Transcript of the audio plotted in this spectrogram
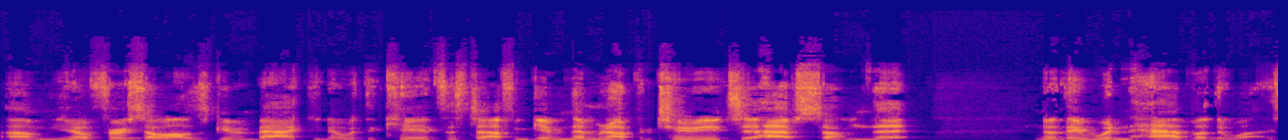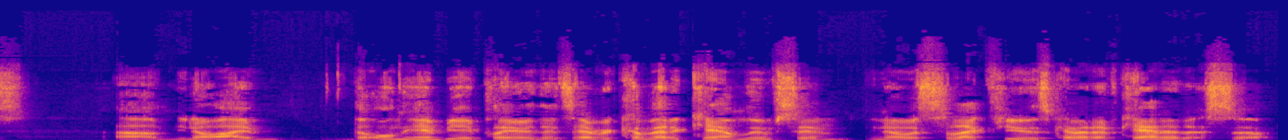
um, you know, first of all, I was giving back, you know, with the kids and stuff, and giving them an opportunity to have something that you know they wouldn't have otherwise. Um, you know, I'm the only NBA player that's ever come out of Kamloops, and you know, a select few that's coming out of Canada. So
